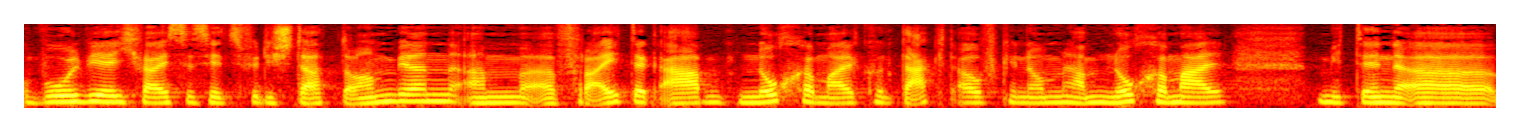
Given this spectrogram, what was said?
obwohl wir, ich weiß es jetzt für die Stadt Dornbirn, am äh, Freitagabend noch einmal Kontakt aufgenommen haben, noch einmal mit den äh,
